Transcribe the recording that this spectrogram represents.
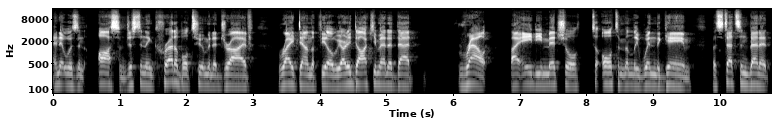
And it was an awesome, just an incredible two minute drive right down the field. We already documented that route by AD Mitchell to ultimately win the game. But Stetson Bennett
